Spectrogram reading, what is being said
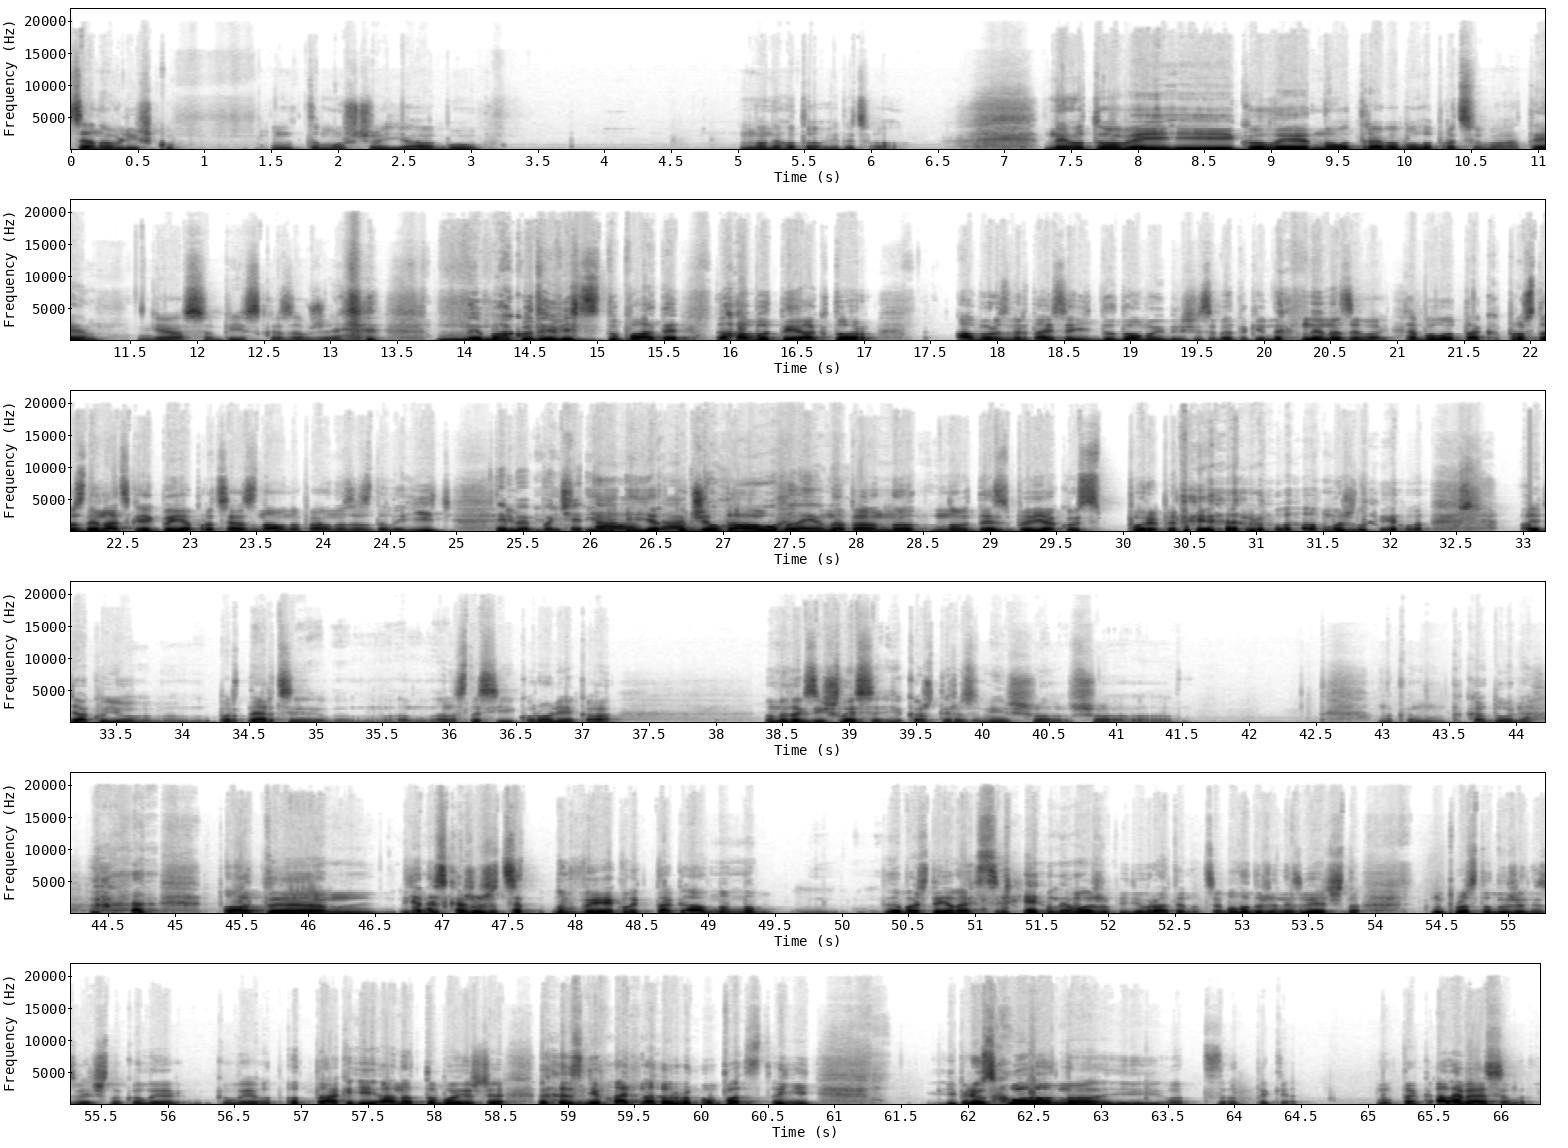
сцена в ліжку. Тому що я був ну, не готовий до цього. Не готовий, і коли ну, треба було працювати, я собі сказав, вже нема куди відступати. Або ти актор, або розвертайся, їдь додому і більше себе таким не, не називай. Це було так просто зненацька. Якби я про це знав, напевно, заздалегідь. Ти І- би і- почитав, і, і я так, почитав, догуглив. напевно, ну, десь би якось порепетирував, можливо. Я дякую партнерці Анастасії Король, яка ну, ми так зійшлися і каже: ти розумієш, що, що ну, ну, така доля. От е, я не скажу, що це ну, виклик, так, а ну, ну бачите, я навіть слів не можу підібрати. Ну, це було дуже незвично. Ну просто дуже незвично, коли, коли от, от так, і, а над тобою ще знімальна група стоїть. І плюс холодно, і от, от таке. Ну так, але весело.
